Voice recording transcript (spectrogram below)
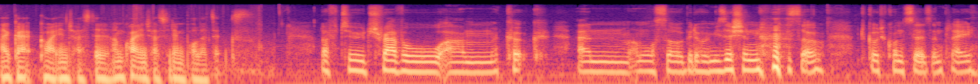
I get quite interested, I'm quite interested in politics. I love to travel, um, cook and I'm also a bit of a musician so I to go to concerts and play.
